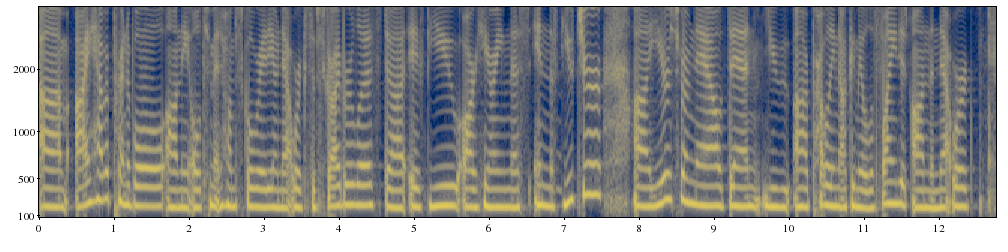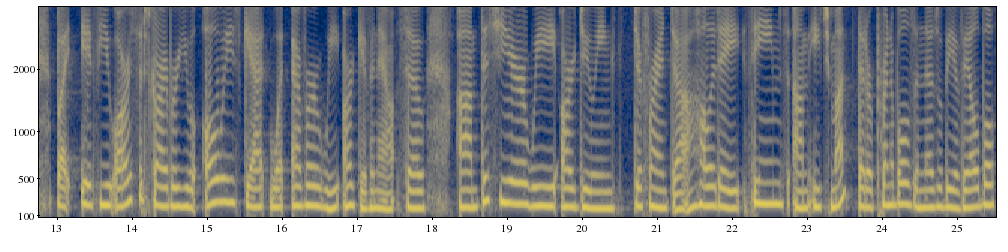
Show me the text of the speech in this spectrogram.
Um, I have a printable on the Ultimate Homeschool Radio Network subscriber list. Uh, if you are hearing this in the future, uh, years from now, then you are probably not going to be able to find it on the network. But if you are a subscriber, you will always get whatever we are giving out. So um, this year, we are doing different uh, holiday themes um, each month that are printables, and those will be available.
